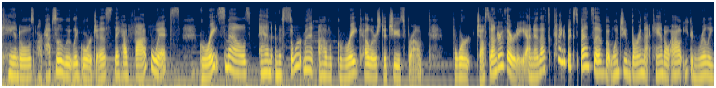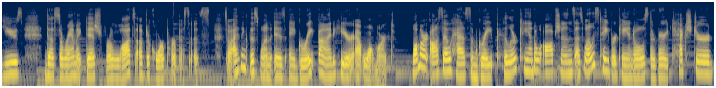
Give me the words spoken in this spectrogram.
candles are absolutely gorgeous. They have five wicks great smells, and an assortment of great colors to choose from. for just under 30. I know that's kind of expensive, but once you burn that candle out, you can really use the ceramic dish for lots of decor purposes. So I think this one is a great find here at Walmart. Walmart also has some great pillar candle options as well as taper candles. They're very textured,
